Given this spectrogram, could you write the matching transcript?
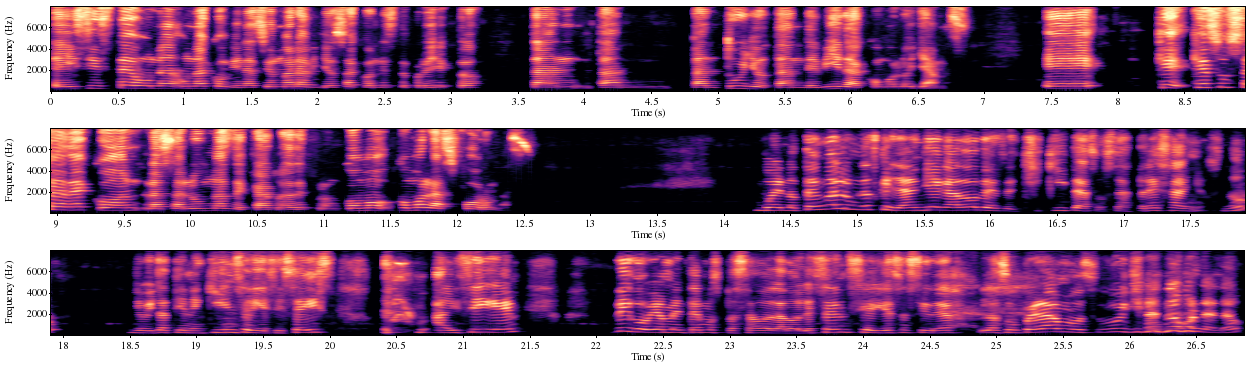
e hiciste una, una, combinación maravillosa con este proyecto tan, tan, tan tuyo, tan de vida, como lo llamas. Eh, ¿qué, ¿qué, sucede con las alumnas de Carla de Flon? ¿Cómo, ¿Cómo las formas? Bueno, tengo alumnas que ya han llegado desde chiquitas, o sea, tres años, ¿no? Y ahorita tienen 15, 16, ahí siguen. Digo, obviamente hemos pasado la adolescencia y esas ideas la superamos, uy, ya no, una, ¿no?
